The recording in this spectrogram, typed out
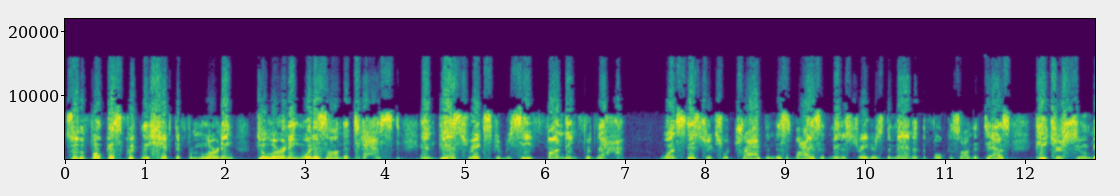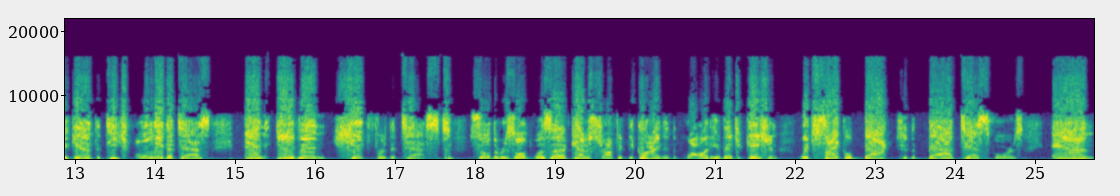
So the focus quickly shifted from learning to learning what is on the test. And districts could receive funding for that. Once districts were trapped in this vice, administrators demanded the focus on the test. Teachers soon began to teach only the test and even cheat for the test. So the result was a catastrophic decline in the quality of education, which cycled back to the bad test scores. And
